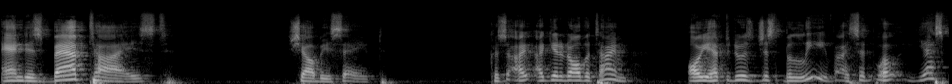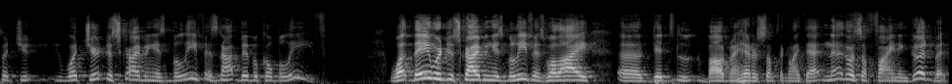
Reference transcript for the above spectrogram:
and is baptized shall be saved. Because I, I, get it all the time. All you have to do is just believe. I said, well, yes, but you, what you're describing as belief is not biblical belief. What they were describing as belief is, well, I uh, did bowed my head or something like that, and that was a fine and good. But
